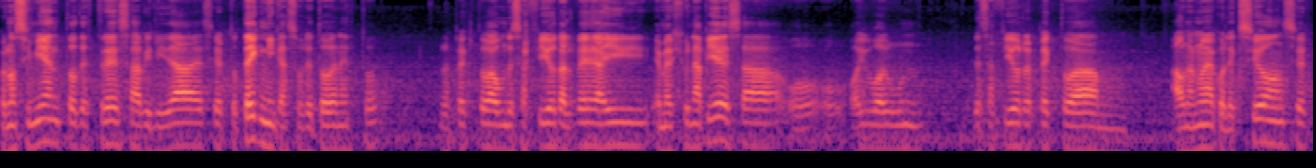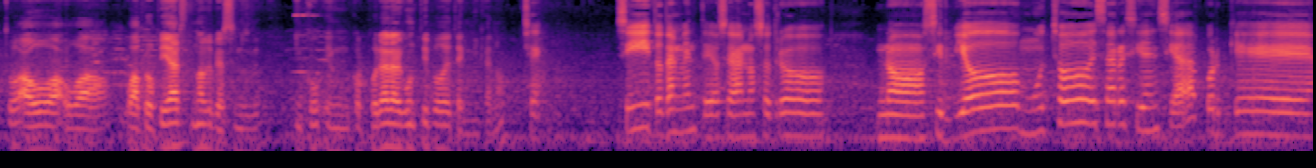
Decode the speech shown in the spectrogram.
conocimientos, destreza, habilidades, ¿cierto? Técnicas sobre todo en esto respecto a un desafío, tal vez ahí emergió una pieza o, hubo algún desafío respecto a a una nueva colección, ¿cierto? O, o, a, o apropiar, no apropiar, sino incorporar algún tipo de técnica, ¿no? Sí, sí, totalmente. O sea, nosotros nos sirvió mucho esa residencia porque,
